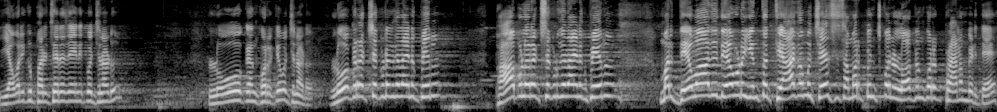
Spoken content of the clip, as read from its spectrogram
ఎవరికి పరిచర్య చేయనికి వచ్చినాడు? లోకం కొరకే వచ్చినాడు. లోకరక్షకుడు అని కదా ఆయనకు పేరు? పాపుల రక్షకుడు కదా ఆయనకు పేరు? మరి దేవాది దేవుడు ఇంత త్యాగము చేసి సమర్పించుకొని లోకం కొరకు ప్రాణం పెడితే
